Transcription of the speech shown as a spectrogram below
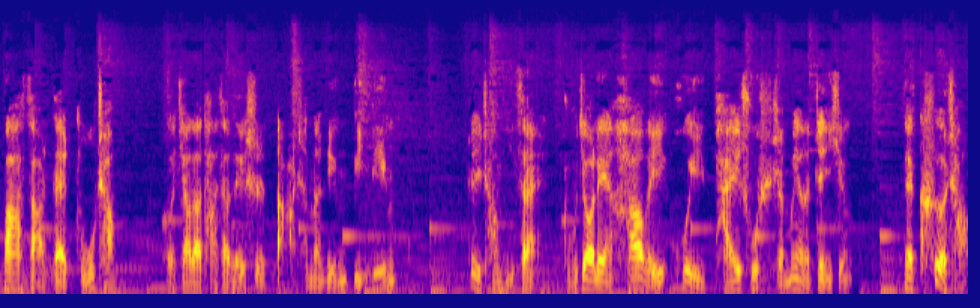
巴萨在主场和加拉塔萨雷是打成了零比零。这场比赛，主教练哈维会排出什么样的阵型？在客场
